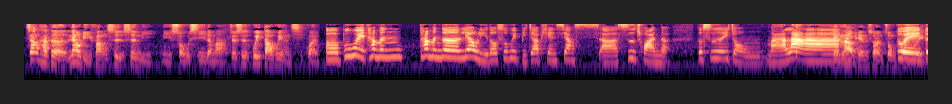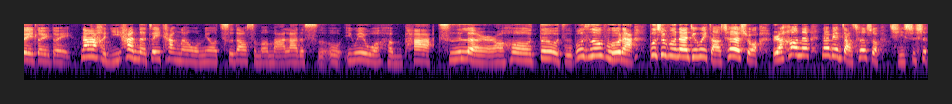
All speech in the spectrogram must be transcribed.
这样它的料理方式是你你熟悉的吗？就是味道会很奇怪？呃，不会，他们他们的料理都是会比较偏向啊、呃、四川的。都是一种麻辣啊，偏辣偏酸重口味。对对对对，那很遗憾的这一趟呢，我没有吃到什么麻辣的食物，因为我很怕吃了然后肚子不舒服啦，不舒服呢就会找厕所，然后呢那边找厕所其实是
